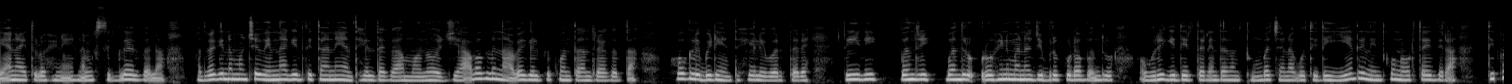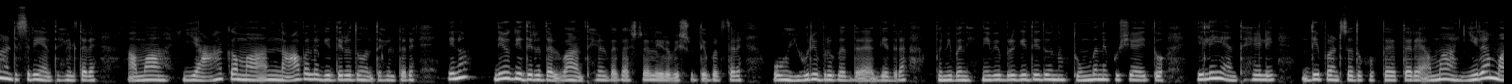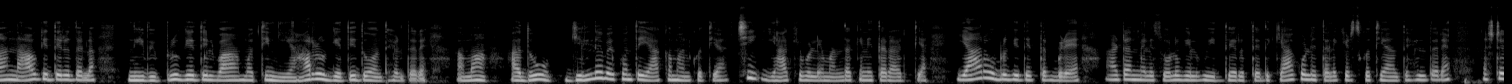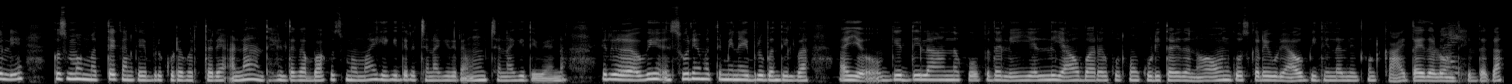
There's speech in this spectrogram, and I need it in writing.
ಏನಾಯ್ತು ರೋಹಿಣಿ? ನಮಗೆ ಸಿಗಲೇ ಇಲ್ವಲ್ಲ? ಮದುವೆಗಿನ್ನ ಮುಂಚೆ ವಿನ್ ಆಗಿದ್ವಿ ತಾನೇ? ಅಂತ ಹೇಳಿದಾಗ ಮನೋಜ್, ಯಾವಾಗಲೂ ನಾವೇ ಗೆಲ್ಲಬೇಕು ಅಂತ ಅಂದರೆ ಆಗುತ್ತಾ? ಹೋಗಲಿ ಬಿಡಿ ಅಂತ ಹೇಳಿ ಬರ್ತಾರೆ. ರೀ ರೀ ಬಂದ್ರಿ, ಬಂದರು. ರೋಹಿಣಿ ಮನೋಜ್ ಇಬ್ಬರು ಕೂಡ ಬಂದರು. ಅವರೇ ಗೆದ್ದಿರ್ತಾರೆ ಅಂತ ನಂಗೆ ತುಂಬ ಚೆನ್ನಾಗಿ ಗೊತ್ತಿದೆ. ಏನು ರೀ ನಿಂತ್ಕೊಂಡು ನೋಡ್ತಾ ಇದ್ದೀರಾ? ದೀಪ ಅಂಟಿಸ್ರಿ ಅಂತ ಹೇಳ್ತಾರೆ. ಅಮ್ಮ, ಯಾಕಮ್ಮ? ನಾವೆಲ್ಲ ಗೆದ್ದಿರೋದು ಅಂತ ಹೇಳ್ತಾರೆ. ಏನು, ನೀವು ಗೆದ್ದಿರೋದಲ್ವಾ ಅಂತ ಹೇಳಿದಾಗ ಅಷ್ಟರಲ್ಲಿ ಇರೋ ವಿಶ್ರುತಿ ಬರ್ತಾರೆ. ಓ, ಇವರಿಬ್ರು ಗೆದ್ರ ಗೆದ್ರ? ಬನ್ನಿ ಬನ್ನಿ. ನೀವಿಬ್ರು ಗೆದ್ದಿದ್ದು ನಂಗೆ ತುಂಬಾ ಖುಷಿ ಆಯಿತು. ಎಲ್ಲಿ ಅಂತ ಹೇಳಿ ದೀಪ ಅಂಟಿಸೋದಕ್ಕೆ ಹೋಗ್ತಾ ಇರ್ತಾರೆ. ಅಮ್ಮ, ಇರಮ್ಮ, ನಾವು ಗೆದ್ದಿರೋದಲ್ಲ. ನೀವಿಬ್ಬರು ಗೆದ್ದಿಲ್ವಾ? ಮತ್ತಿನ್ನು ಯಾರು ಗೆದ್ದಿದ್ದು ಅಂತ ಹೇಳ್ತಾರೆ. ಅಮ್ಮ, ಅದು ಗೆಲ್ಲೇಬೇಕು ಅಂತ ಯಾಕಮ್ಮ ಅನ್ಕೋತೀಯ? ಛೀ, ಯಾಕೆ ಒಳ್ಳೆ ಮಂದಕಿನಿ ಥರ ಇರ್ತೀಯ ಯಾರೋ ಒಬ್ರಿಗೆ ಇದ್ದಿರ್ತಾರೆ ಬಿಡೆ, ಆಟ ಅಂದಮೇಲೆ ಸೋಲು ಗೆಲುವು ಇದ್ದೇ ಇರುತ್ತೆ. ಅದಕ್ಕೆ ಯಾಕೆ ಒಳ್ಳೆ ತಲೆ ಕೆಡಿಸ್ಕೋತೀಯ ಅಂತ ಹೇಳ್ತಾರೆ. ಅಷ್ಟರಲ್ಲಿ ಕುಸುಮ ಮತ್ತೆ ಕನಕ ಇಬ್ಬರು ಕೂಡ ಬರ್ತಾರೆ. ಅಣ್ಣ ಅಂತ ಹೇಳಿದಾಗ, ಬಾ ಕುಸುಮಮ್ಮ, ಹೇಗಿದ್ದೀರಾ? ಚೆನ್ನಾಗಿದ್ದೀರಾ? ಹ್ಞೂ ಚೆನ್ನಾಗಿದ್ದೀವಿ ಅಣ್ಣ. ರವಿ ಸೂರ್ಯ ಮತ್ತು ಮೀನಾ ಇಬ್ಬರು ಬಂದಿಲ್ವಾ? ಅಯ್ಯೋ, ಗೆದ್ದಿಲ್ಲ ಅನ್ನೋ ಕೋಪದಲ್ಲಿ ಎಲ್ಲಿ ಯಾವ ಬಾರಲ್ಲಿ ಕೂತ್ಕೊಂಡು ಕುಡಿತಾ ಇದ್ದಾನೋ, ಅವನಿಗೋಸ್ಕರ ಇವಳು ಯಾವ ಬೀದಿನಲ್ಲಿ ನಿಂತ್ಕೊಂಡು ಕಾಯ್ತಾ ಇದ್ದಾಳೋ ಅಂತ ಹೇಳಿದಾಗ,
